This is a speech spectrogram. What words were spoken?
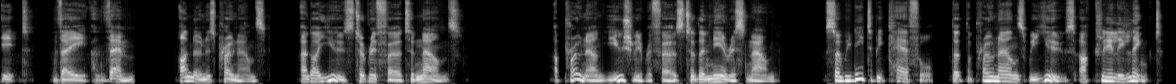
it, they, and them are known as pronouns and are used to refer to nouns. A pronoun usually refers to the nearest noun, so we need to be careful that the pronouns we use are clearly linked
